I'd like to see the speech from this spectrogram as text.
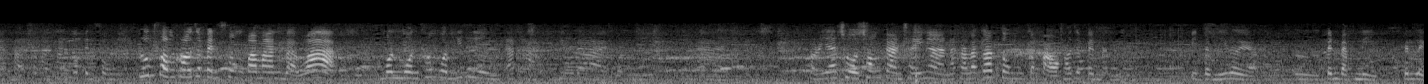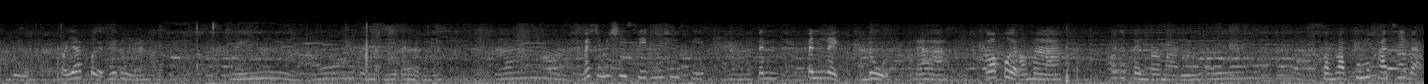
นะคะสะพายข้างก็เป็นทรงรูปทรงเขาจะเป็นทรงประมาณแบบว่ามนมนๆข้างบนนิดนึงนะคะยิ้วได้แบบนี้ได้ขออนุญาตโชว์ช่องการใช้งานนะคะ แล้วก็ตรงกระเป๋าเขาจะเป็นแบบนี้ปิดแบบนี้เลยอะเออเป็นแบบหนีบเป็นเหล็กดูขออนุญาตเปิดให้ดูนะคะนี่อ๋อเป็นแบบนี้เป็นแบบนี้อ่าไม่ใช่ไม่ใช่ซิปไม่ใช่ซิปอ่าเป็นเป็นเหล็กดูดนะคะ ก็เปิดออกมา ก็จะเป็นประมาณนี้สำหรับผู้ลูกค้าที่แบบ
